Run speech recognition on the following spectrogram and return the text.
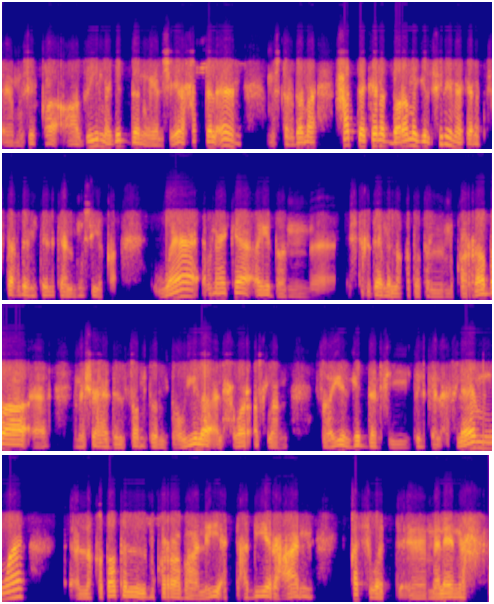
موسيقى عظيمة جدا وهي الشهيره حتى الآن مستخدمة. حتى كانت برامج السينما كانت تستخدم تلك الموسيقى. وهناك أيضا استخدام اللقطات المقربة مشاهد الصمت الطويلة. الحوار أصلا صغير جدا في تلك الأفلام واللقطات المقربة للتعبير عن قسوة ملامح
